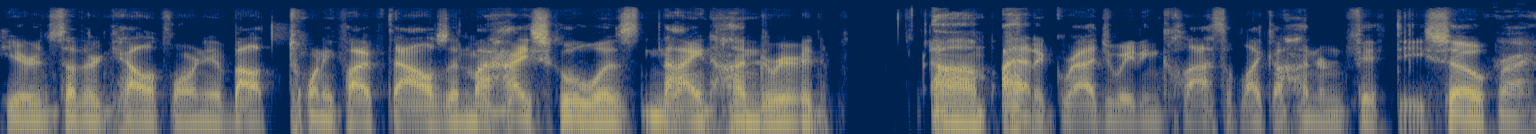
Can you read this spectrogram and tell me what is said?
here in Southern California, about twenty five thousand. My high school was nine hundred. Um, I had a graduating class of like 150. So Right.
